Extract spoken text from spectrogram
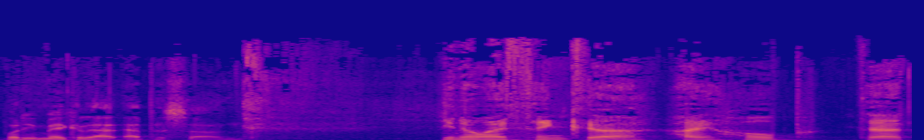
what do you make of that episode? You know, I think, uh, I hope that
